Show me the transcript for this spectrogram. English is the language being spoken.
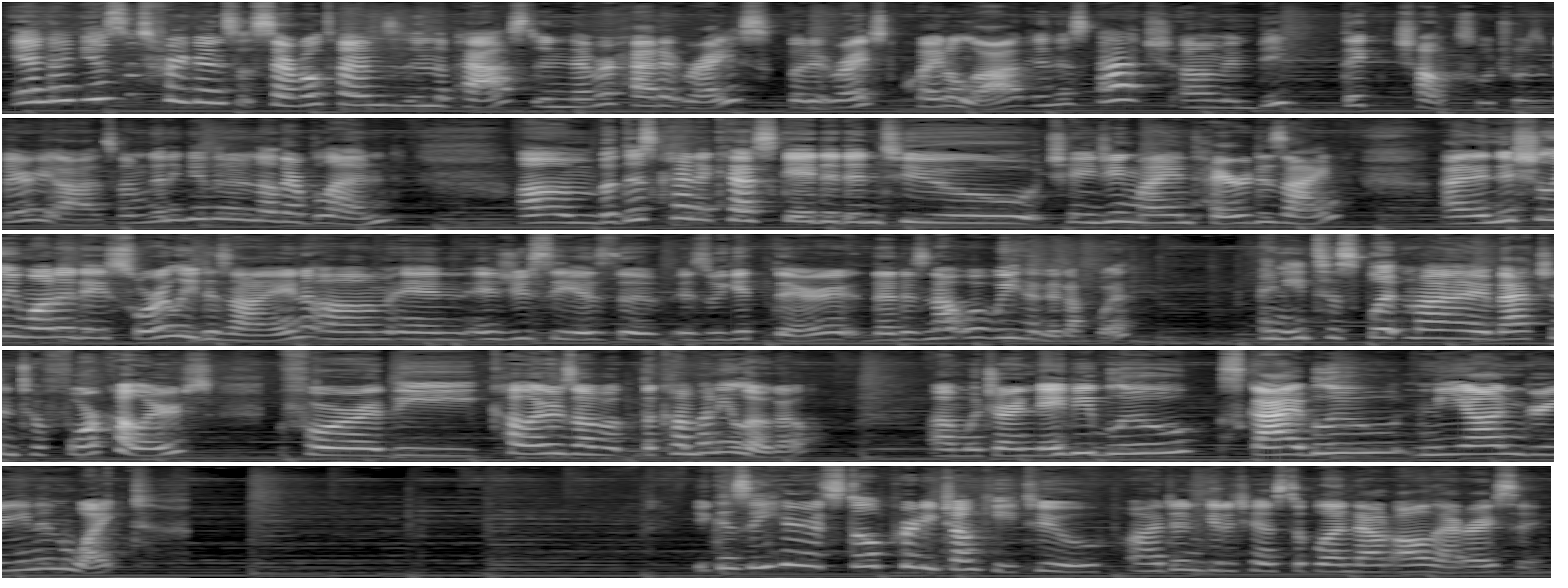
And I've used this fragrance several times in the past and never had it rice, but it riced quite a lot in this batch um, in big thick chunks, which was very odd. So I'm going to give it another blend. Um, but this kind of cascaded into changing my entire design. I initially wanted a swirly design, um, and as you see as, the, as we get there, that is not what we ended up with. I need to split my batch into four colors for the colors of the company logo, um, which are navy blue, sky blue, neon green, and white. You can see here it's still pretty chunky too. I didn't get a chance to blend out all that ricing.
